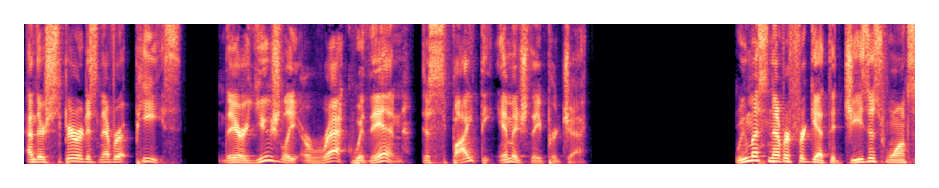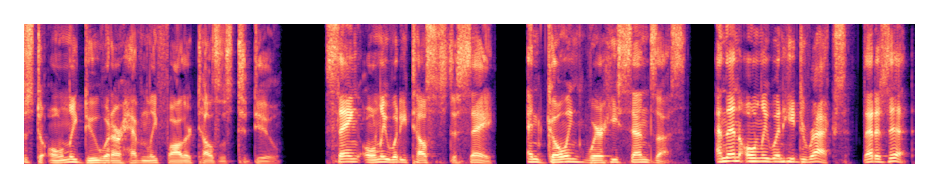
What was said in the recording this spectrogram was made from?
and their spirit is never at peace. They are usually a wreck within, despite the image they project. We must never forget that Jesus wants us to only do what our Heavenly Father tells us to do, saying only what He tells us to say, and going where He sends us and then only when he directs. That is it.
